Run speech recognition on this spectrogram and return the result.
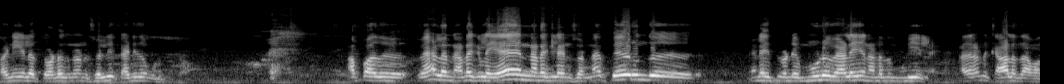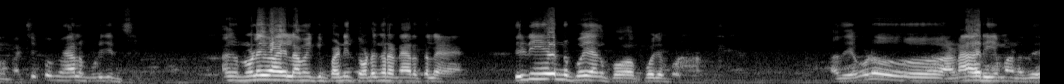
பணிகளை தொடங்கணும்னு சொல்லி கடிதம் கொடுத்துட்டோம். அப்போ அது வேலை நடக்கலை. ஏன் நடக்கலைன்னு சொன்னால் பேருந்து நிலையத்தினுடைய முழு வேலையும் நடந்து முடியல. அதனால காலதாமதமாச்சு இப்போ வேலை முடிஞ்சிருச்சு. அங்கே நுழைவாயில் அமைக்கும் பணி தொடங்குற நேரத்தில் திடீர்னு போய் அங்கே போ பூஜை போடுறாங்க அது எவ்வளோ அநாகரிகமானது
